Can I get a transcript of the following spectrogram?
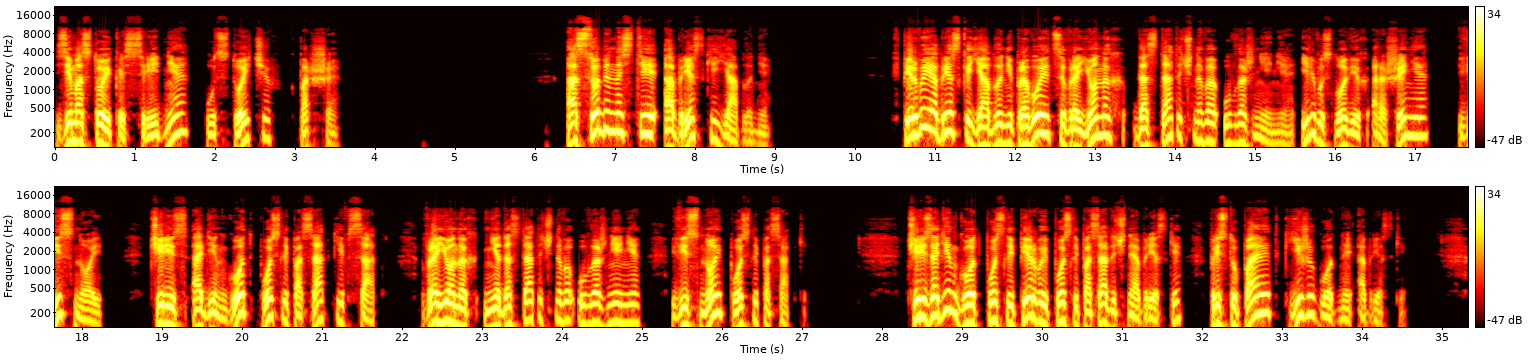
Зимостойкость средняя, устойчив к парше. Особенности обрезки яблони. Впервые обрезка яблони проводится в районах достаточного увлажнения или в условиях орошения весной, через один год после посадки в сад, в районах недостаточного увлажнения весной после посадки. Через один год после первой послепосадочной обрезки приступает к ежегодной обрезке.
